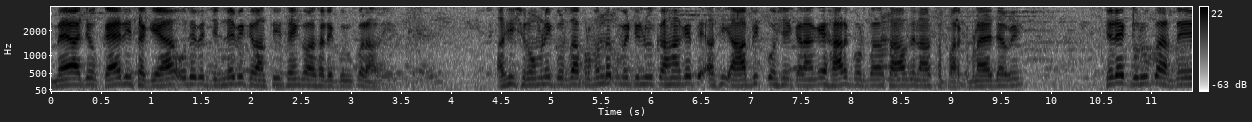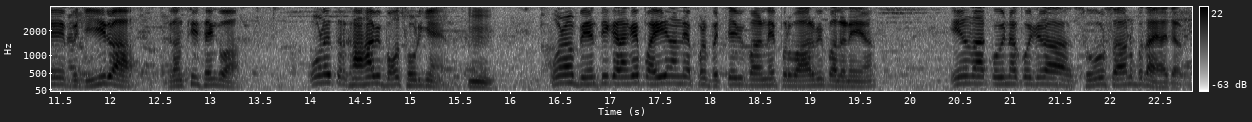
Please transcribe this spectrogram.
ਮੈਂ ਅੱਜ ਉਹ ਕਹਿ ਨਹੀਂ ਸਕਿਆ, ਉਹਦੇ ਵਿੱਚ ਜਿੰਨੇ ਵੀ ਕ੍ਰਾਂਤੀ ਸਿੰਘ ਆ ਸਾਡੇ ਗੁਰੂ ਘਰਾਂ ਦੇ ਅਸੀਂ ਸ਼੍ਰੋਮਣੀ ਗੁਰਦੁਆਰਾ ਪ੍ਰਬੰਧਕ ਕਮੇਟੀ ਨੂੰ ਕਹਾਂਗੇ ਤੇ ਅਸੀਂ ਆਪ ਵੀ ਕੋਸ਼ਿਸ਼ ਕਰਾਂਗੇ ਹਰ ਗੁਰਦੁਆਰਾ ਸਾਹਿਬ ਦੇ ਨਾਲ ਸੰਪਰਕ ਬਣਾਇਆ ਜਾਵੇ। ਜਿਹੜੇ ਗੁਰੂ ਘਰ ਦੇ ਵਜ਼ੀਰ ਆ ਗ੍ਰੰਥੀ ਸਿੰਘ ਆ ਉਹਨੇ ਤਨਖਾਹਾਂ ਵੀ ਬਹੁਤ ਥੋੜੀਆਂ ਆ। ਹੂੰ। ਉਹਨਾਂ ਨੂੰ ਬੇਨਤੀ ਕਰਾਂਗੇ ਭਾਈ ਇਹਨਾਂ ਨੇ ਆਪਣੇ ਬੱਚੇ ਵੀ ਪਾਲਣੇ ਪਰਿਵਾਰ ਵੀ ਪਾਲਣੇ ਆ। ਇਹਨਾਂ ਦਾ ਕੋਈ ਨਾ ਕੋਈ ਜਿਹੜਾ ਸੋਰਸ ਆ ਉਹਨੂੰ ਵਧਾਇਆ ਜਾਵੇ।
